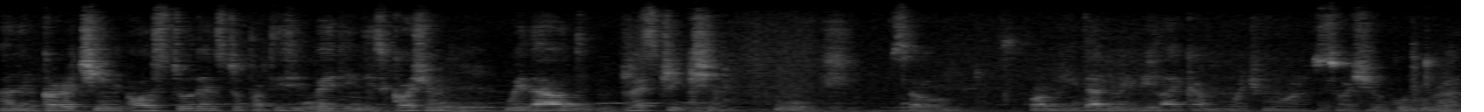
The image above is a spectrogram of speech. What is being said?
and encouraging all students to participate in discussion without restriction so for me that may be like a much more socio-cultural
